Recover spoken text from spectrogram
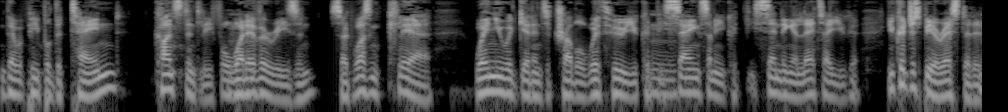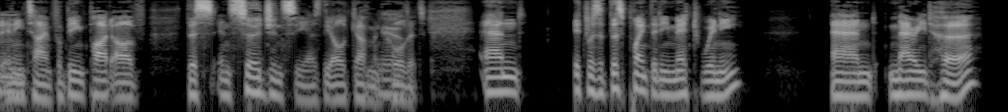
there were people detained constantly for whatever reason. So it wasn't clear when you would get into trouble with who. You could be saying something. You could be sending a letter. You could, you could just be arrested at any time for being part of this insurgency, as the old government Yeah. called it. And it was at this point that he met Winnie and married her,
